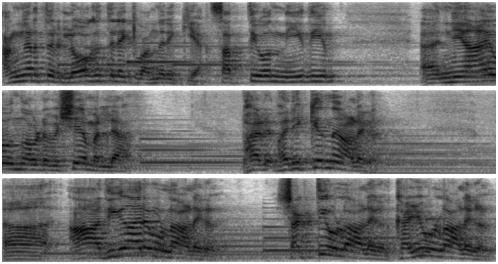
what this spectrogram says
അങ്ങനത്തെ ഒരു ലോകത്തിലേക്ക് വന്നിരിക്കുക. സത്യവും നീതിയും ന്യായവും അവരുടെ വിഷയമല്ല. ഭരിക്കുന്ന ആളുകൾ ആ അധികാരമുള്ള ആളുകൾ ശക്തിയുള്ള ആളുകൾ കഴിവുള്ള ആളുകൾ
